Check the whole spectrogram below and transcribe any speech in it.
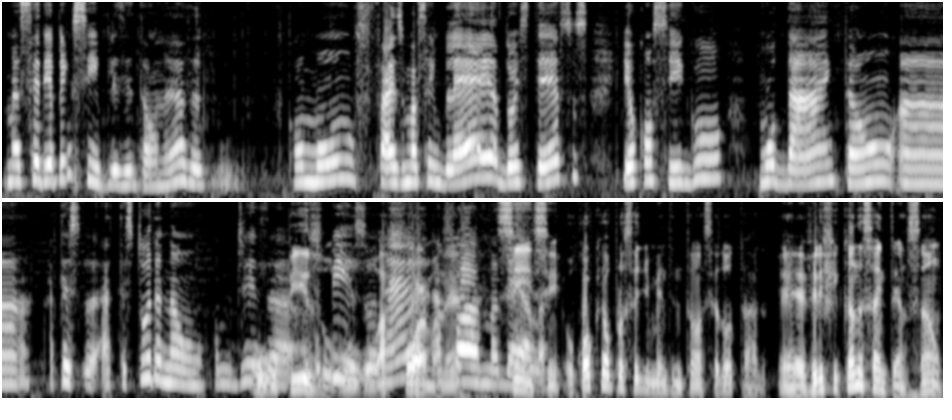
Mas seria bem simples então, né? Comum faz uma assembleia, dois terços, e eu consigo mudar então a, a, te, a textura não como diz o a, piso, o piso o, a né? forma a né? forma sim dela. sim. O qual que é o procedimento então a ser adotado? É, verificando essa intenção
